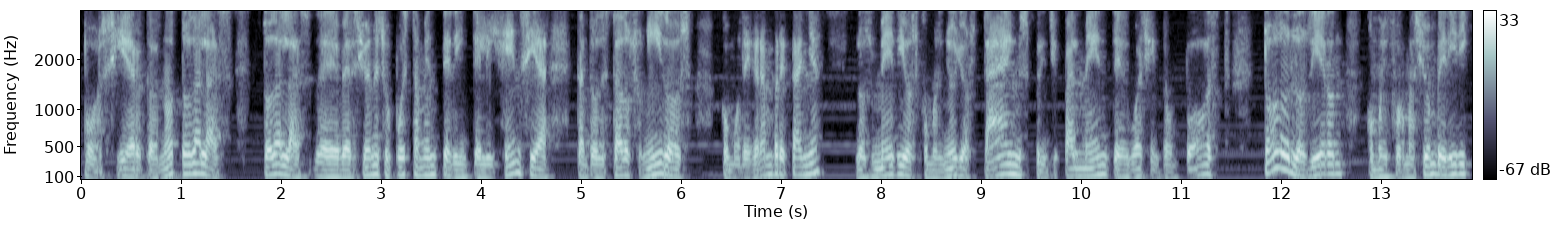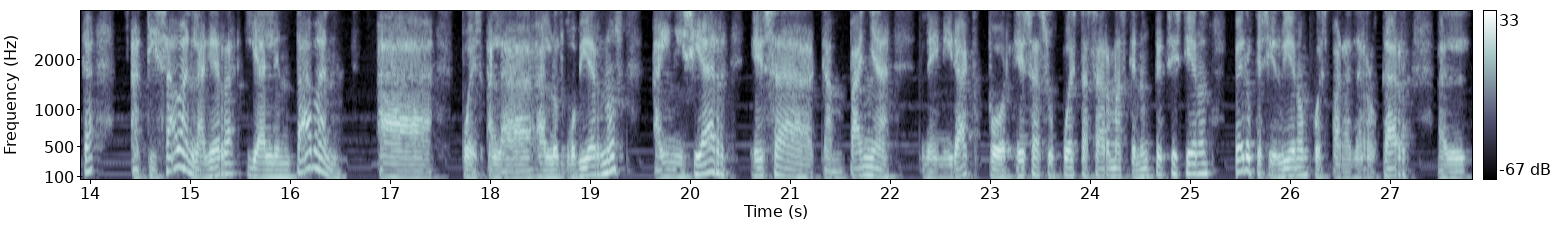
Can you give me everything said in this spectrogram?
por cierto, ¿no? Todas las, todas las eh, versiones supuestamente de inteligencia, tanto de Estados Unidos como de Gran Bretaña, los medios como el New York Times principalmente, el Washington Post, todos los dieron como información verídica, atizaban la guerra y alentaban a, pues, a, los gobiernos a iniciar esa campaña en Irak por esas supuestas armas que nunca existieron, pero que sirvieron pues para derrocar al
